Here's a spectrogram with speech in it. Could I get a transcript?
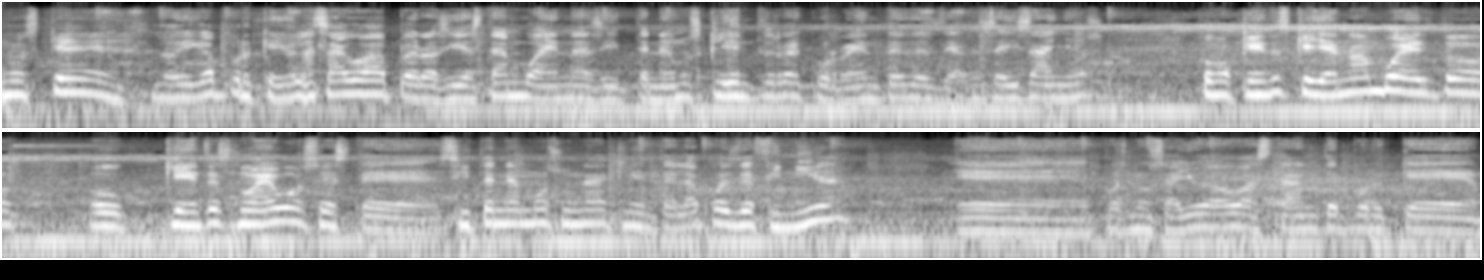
no es que lo diga porque yo las hago, ah, pero sí están buenas y tenemos clientes recurrentes desde hace seis años, como clientes que ya no han vuelto o clientes nuevos, este, sí tenemos una clientela pues definida, eh, pues nos ha ayudado bastante porque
